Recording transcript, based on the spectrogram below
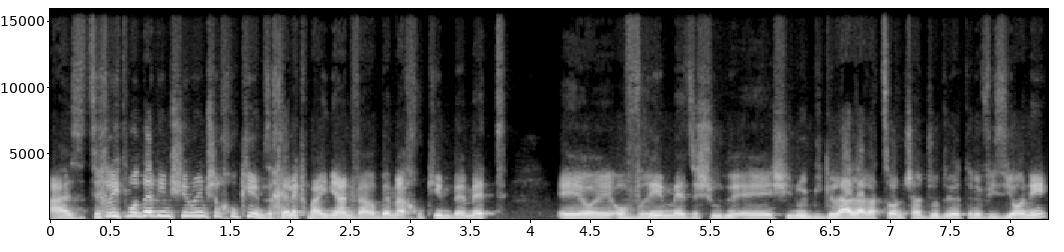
אז צריך להתמודד עם שינויים של חוקים, זה חלק מהעניין והרבה מהחוקים באמת אה, עוברים איזשהו אה, שינוי בגלל הרצון שהג'ודו יהיה טלוויזיוני.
